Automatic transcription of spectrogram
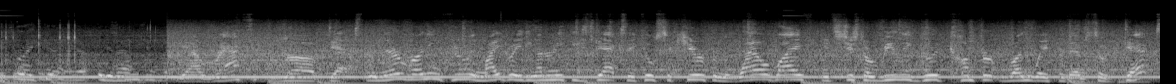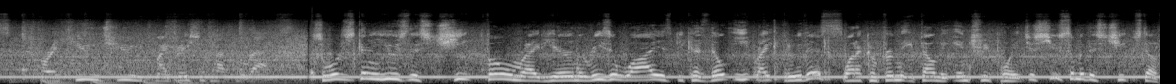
It's Right there, yeah, look at that. Yeah, rats love decks. When they're running through and migrating underneath these decks, they feel secure from the wildlife. It's just a really good comfort runway for them. So decks are a huge, huge migration path for rats. So we're just gonna use this cheap foam right here, and the reason why is because they'll eat right through this. Wanna confirm that you found the entry point. Just use some of this cheap stuff.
